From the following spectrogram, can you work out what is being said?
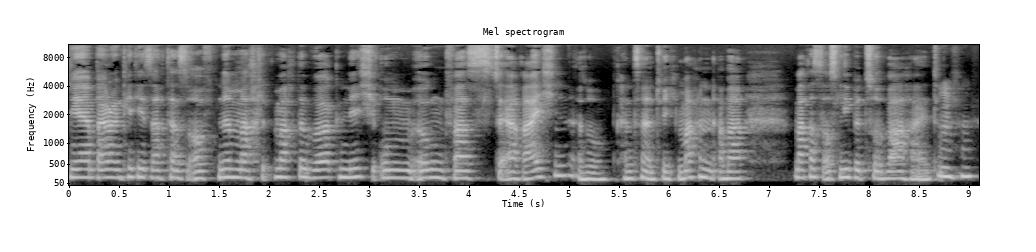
Ja, Byron Kitty sagt das oft, ne? Mach, mach The Work nicht, um irgendwas zu erreichen. Also kannst du natürlich machen, aber mach es aus Liebe zur Wahrheit. Mhm.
